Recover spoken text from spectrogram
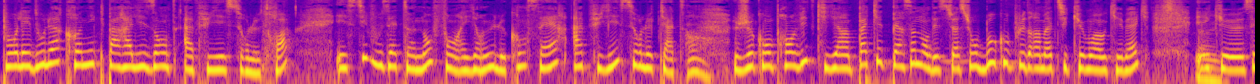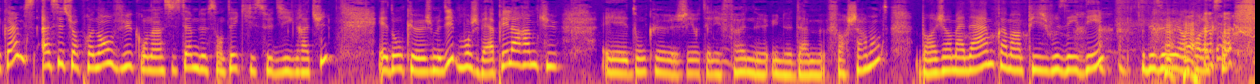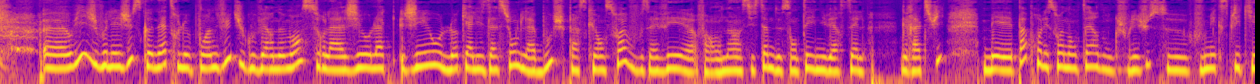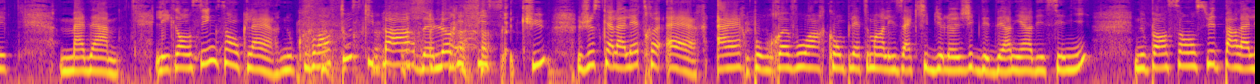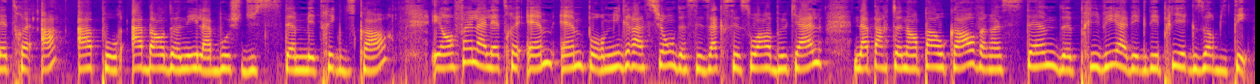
Pour les douleurs chroniques paralysantes, appuyez sur le 3. Et si vous êtes un enfant ayant eu le cancer, appuyez sur le 4. Je comprends vite qu'il y a un paquet de personnes dans des situations beaucoup plus dramatiques que moi au Québec et Ah oui. que c'est quand même assez surprenant vu qu'on a un système de santé qui se dit gratuit. Et donc euh, je me dis bon, je vais appeler la RAMQ. Et donc euh, j'ai au téléphone une dame fort charmante. Bonjour madame, comment puis-je vous aider? Désolée hein, pour l'accent. Euh, oui, je voulais juste connaître le point de vue du gouvernement sur la géolocalisation de la bouche parce qu'en soi, vous avez, euh, enfin, on a un système de santé universel gratuit, mais pas pour les soins dentaires. Donc, je voulais juste euh, vous m'expliquiez. Madame, les consignes sont claires. Nous couvrons tout ce qui part de l'orifice Q jusqu'à la lettre R. R pour revoir complètement les acquis biologiques des dernières décennies. Nous passons ensuite par la lettre A. A pour abandonner la bouche du système métrique du corps. Et enfin la lettre M. M pour migration de ces accessoires buccales n'appartenant pas au corps vers un système de privé avec des prix exorbités.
